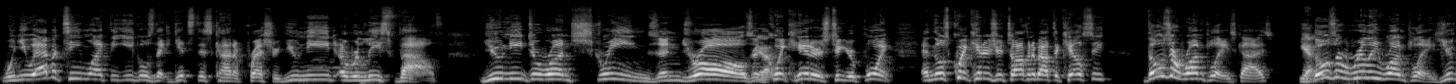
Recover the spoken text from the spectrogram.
When you have a team like the Eagles that gets this kind of pressure, you need a release valve. You need to run screens and draws and Yeah. quick hitters to your point. And those quick hitters you're talking about to Kelce, those are run plays, guys. Yeah. Those are really run plays. You're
